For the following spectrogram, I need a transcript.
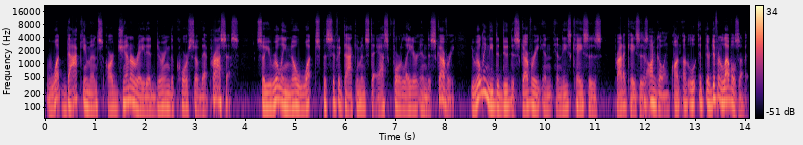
what documents are generated during the course of that process. So you really know what specific documents to ask for later in discovery. You really need to do discovery in, in these cases, product cases, it's ongoing. On, on there are different levels of it.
